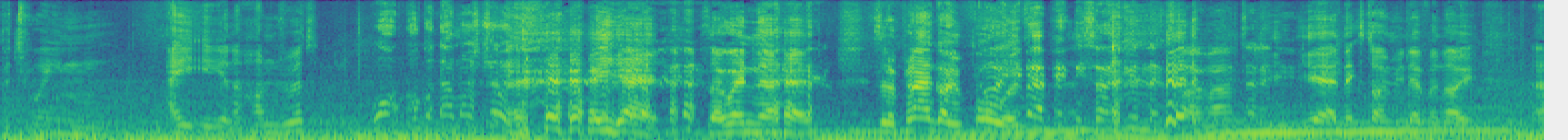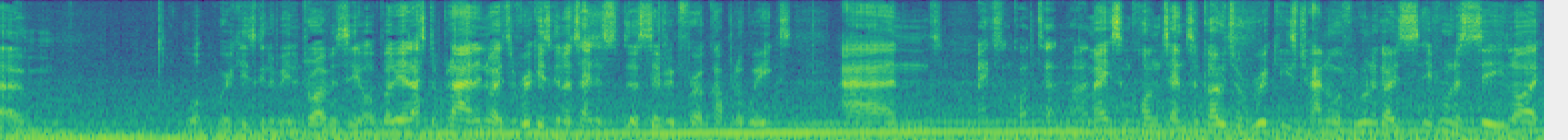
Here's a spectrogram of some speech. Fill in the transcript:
Between 80 and 100. What? I've got that much choice? yeah. So when uh, so the plan going forward. God, you better pick me something good next time, man. I'm telling you. Yeah, next time you never know. Um, what Ricky's going to be in the driver's seat of. But yeah, that's the plan anyway. So Ricky's going to take the Civic for a couple of weeks and make some content, man. Make some content. So go to Ricky's channel if you want to go. If you want to see like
